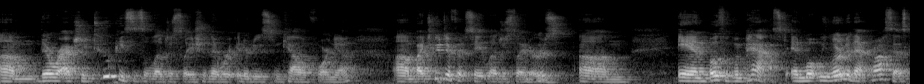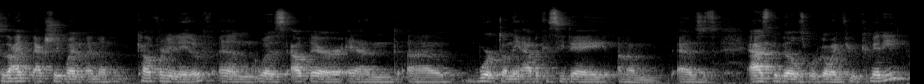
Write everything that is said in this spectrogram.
um, there were actually two pieces of legislation that were introduced in California um, by two different state legislators, um, and both of them passed. And what we learned in that process, because I actually went, I'm a California native, and was out there and uh, worked on the advocacy day um, as as the bills were going through committee.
